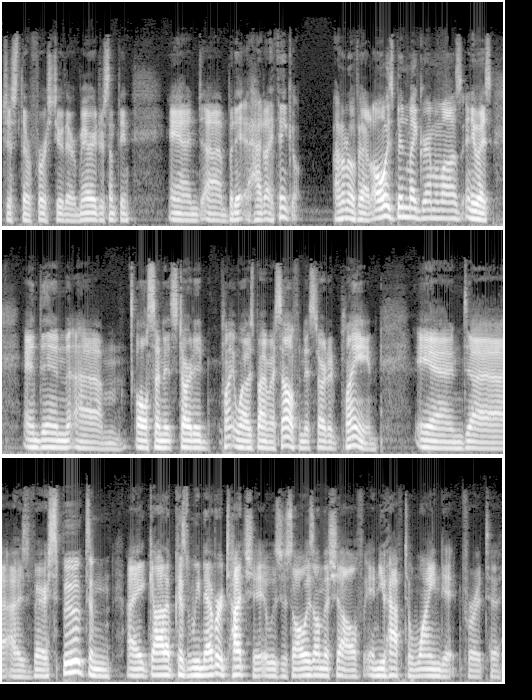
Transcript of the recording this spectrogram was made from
just their first year they were married or something and um, but it had I think I don't know if it had always been my grandmama's. Anyways, and then um, all of a sudden it started playing while I was by myself, and it started playing. And uh, I was very spooked, and I got up because we never touch it. It was just always on the shelf, and you have to wind it for it to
